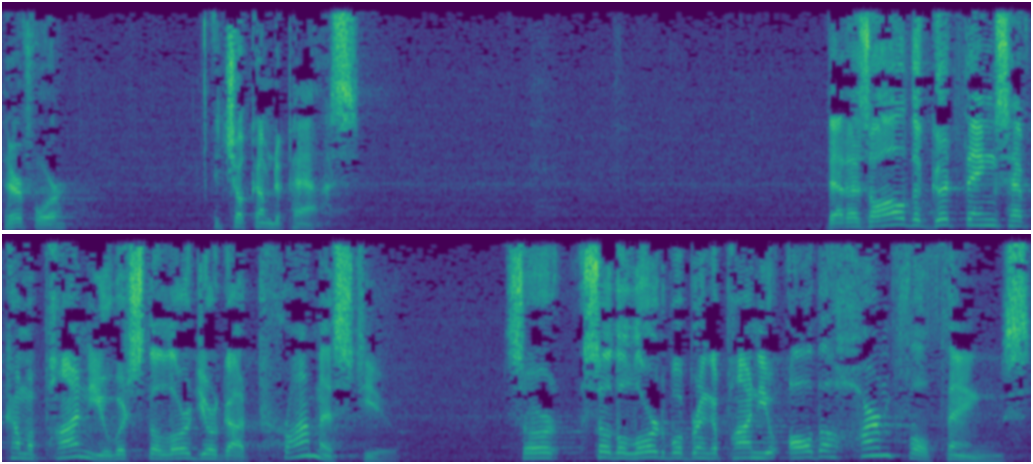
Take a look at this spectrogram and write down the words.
Therefore, it shall come to pass that as all the good things have come upon you, which the Lord your God promised you, so, so the Lord will bring upon you all the harmful things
